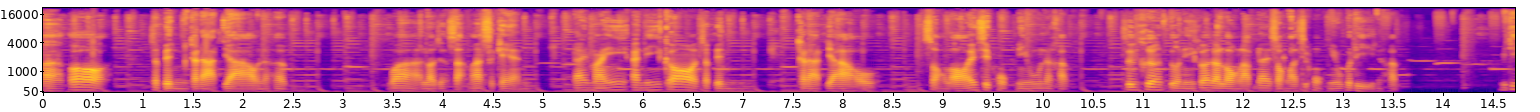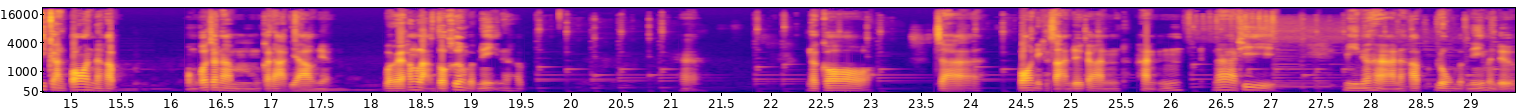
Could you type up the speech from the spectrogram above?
มาก็จะเป็นกระดาษยาวนะครับ ว่าเราจะสามารถสแกนได้ไหม อันนี้ก็จะเป็นกระดาษยาว 216 นิ้วนะครับ ซึ่งเครื่องตัวนี้ก็จะรองรับได้ 216 นิ้วพอดีนะครับ วิธีการป้อนนะครับ ผมก็จะนำกระดาษยาวเนี่ยไว้ไว้ข้างหลังตัวเครื่องแบบนี้นะครับ แล้วก็จะป้อนเอกสารโดยการหันหน้าที่มีเนื้อหานะครับ ลงแบบนี้เหมือนเดิม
